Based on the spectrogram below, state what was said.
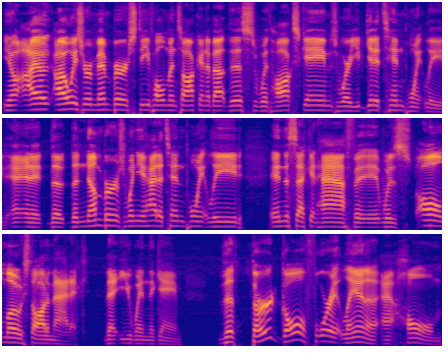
You know, I, I always remember Steve Holman talking about this with Hawks games where you'd get a 10 point lead. And it, the, the numbers when you had a 10 point lead in the second half, it was almost automatic that you win the game. The third goal for Atlanta at home,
